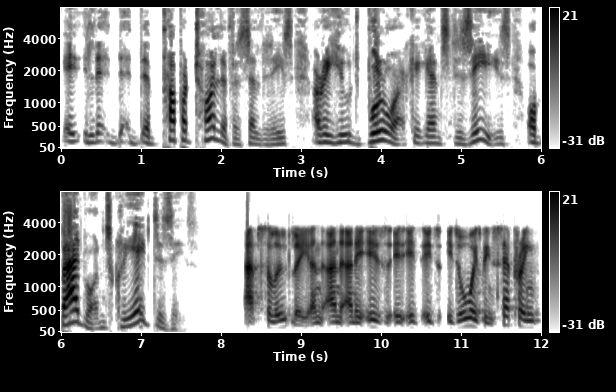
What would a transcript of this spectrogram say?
the proper toilet facilities are a huge bulwark against disease, or bad ones create disease. Absolutely, and and and it is it, it's it's always been separating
